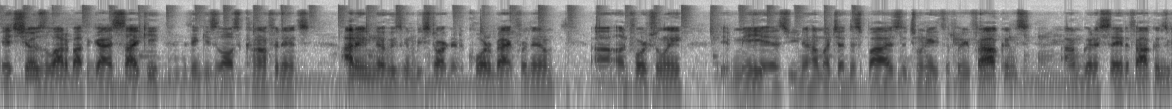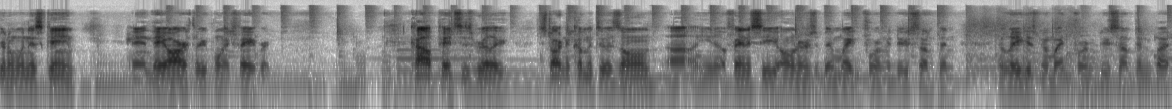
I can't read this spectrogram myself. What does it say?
it shows a lot about the guy's psyche. I think he's lost confidence. I don't even know who's going to be starting at a quarterback for them. Uh, unfortunately, me, as you know how much I despise the 28 3 Falcons, I'm going to say the Falcons are going to win this game, and they are a three point favorite. Kyle Pitts is really starting to come into his own. Uh, you know, fantasy owners have been waiting for him to do something. The league has been waiting for him to do something, but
